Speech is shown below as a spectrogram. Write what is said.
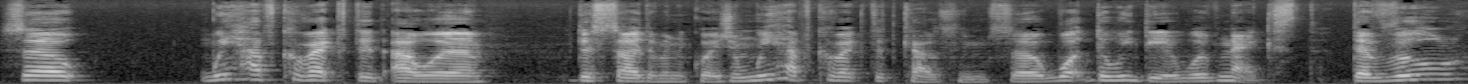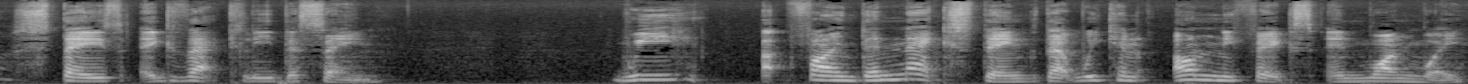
So, we have corrected our this side of an equation. We have corrected calcium. So, what do we deal with next? The rule stays exactly the same. We uh, find the next thing that we can only fix in one way.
